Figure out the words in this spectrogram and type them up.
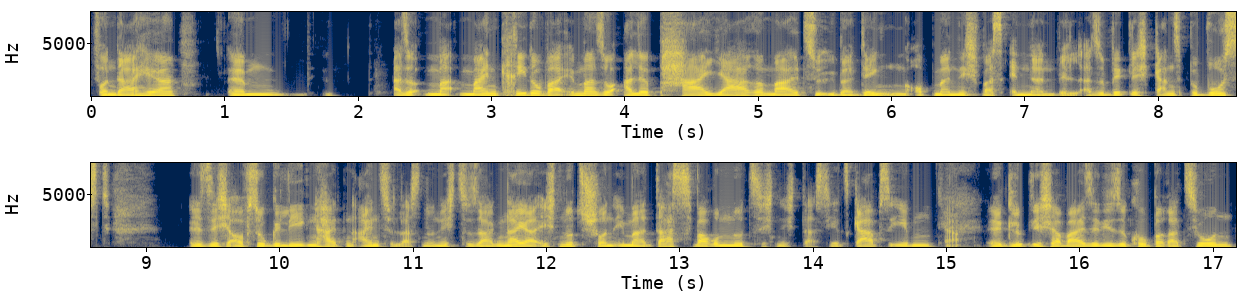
Von daher ähm, also mein Credo war immer so, alle paar Jahre mal zu überdenken, ob man nicht was ändern will. Also wirklich ganz bewusst äh, sich auf so Gelegenheiten einzulassen und nicht zu sagen, naja, ich nutze schon immer das, warum nutze ich nicht das? Jetzt gab es eben ja. äh, glücklicherweise diese Kooperation,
